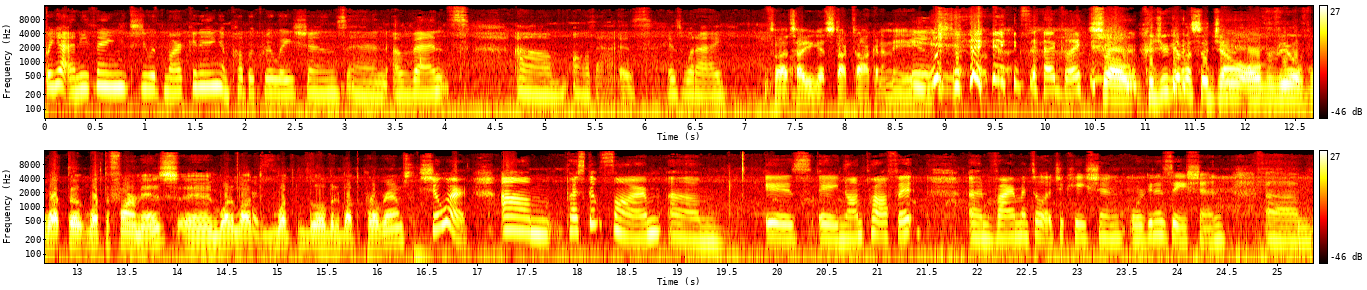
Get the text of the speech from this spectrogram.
but yeah, anything to do with marketing and public relations and events, um, all that is is what I. So that's how you get stuck talking to me. And stuff. Okay. exactly. So, could you give us a general overview of what the what the farm is and what about what a little bit about the programs? Sure. Um, Prescott Farm um, is a nonprofit environmental education organization um,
